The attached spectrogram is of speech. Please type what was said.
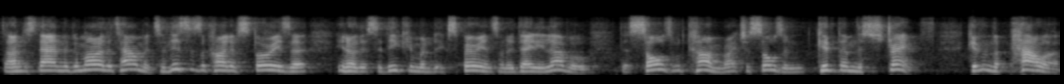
to understand the Gemara, the Talmud. So this is the kind of stories that you know that Tzaddikim would experience on a daily level. That souls would come, righteous souls, and give them the strength, give them the power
